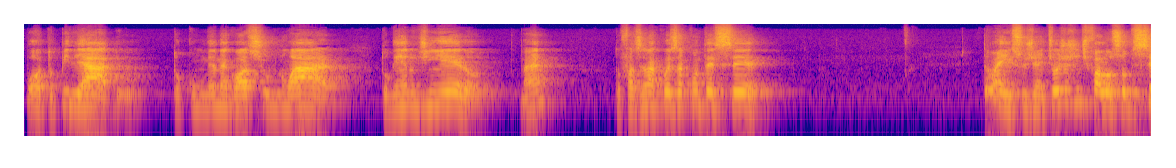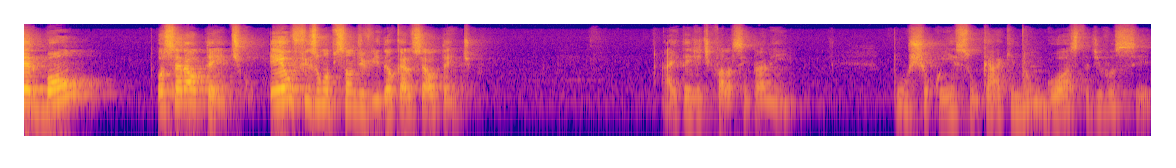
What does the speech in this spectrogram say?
Pô, tô pilhado, tô com o meu negócio no ar, tô ganhando dinheiro, né? Tô fazendo a coisa acontecer. Então é isso, gente. Hoje a gente falou sobre ser bom ou ser autêntico. Eu fiz uma opção de vida, eu quero ser autêntico. Aí tem gente que fala assim para mim: Puxa, eu conheço um cara que não gosta de você.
